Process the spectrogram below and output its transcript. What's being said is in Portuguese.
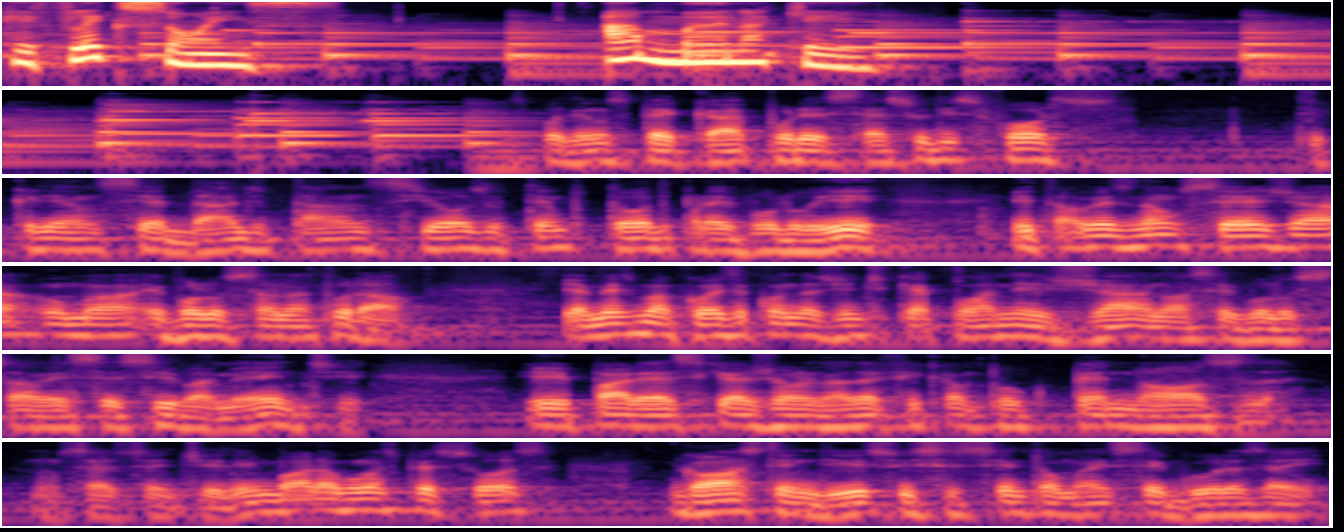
Reflexões. Amana Key. Podemos pecar por excesso de esforço. Você cria ansiedade, está ansioso o tempo todo para evoluir e talvez não seja uma evolução natural. E a mesma coisa quando a gente quer planejar a nossa evolução excessivamente e parece que a jornada fica um pouco penosa, num certo sentido, embora algumas pessoas gostem disso e se sintam mais seguras aí.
